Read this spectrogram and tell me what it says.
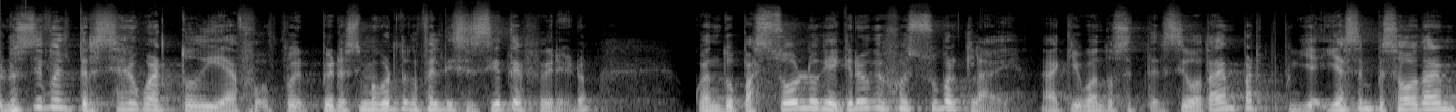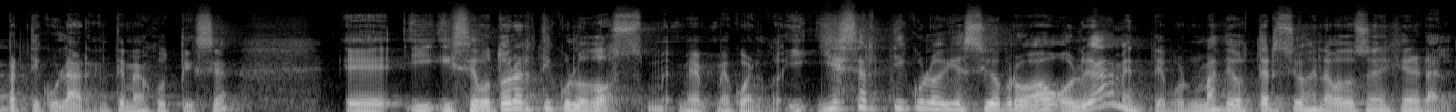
pero no sé si fue el tercer o cuarto día, fue- fue- pero sí me acuerdo que fue el 17 de febrero, cuando pasó lo que creo que fue súper clave. Aquí cuando se, se votaba en ya, ya se empezó a votar en particular el tema de justicia, eh, y, y se votó el artículo 2, me, me acuerdo. Y, y ese artículo había sido aprobado holgadamente por más de dos tercios en la votación en general.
